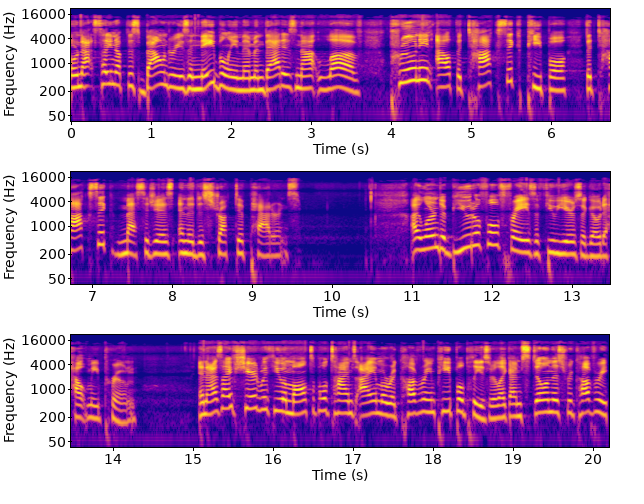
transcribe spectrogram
Or not setting up this boundary is enabling them, and that is not love. Pruning out the toxic people, the toxic messages, and the destructive patterns. I learned a beautiful phrase a few years ago to help me prune. And as I've shared with you multiple times, I am a recovering people pleaser. Like I'm still in this recovery.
